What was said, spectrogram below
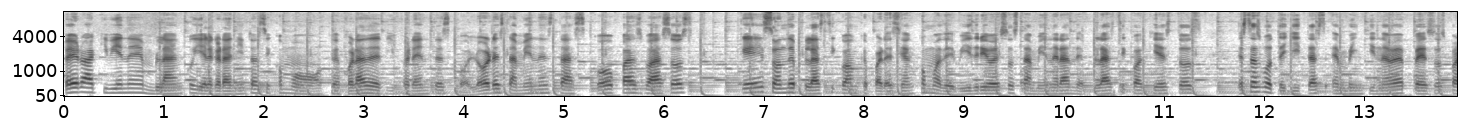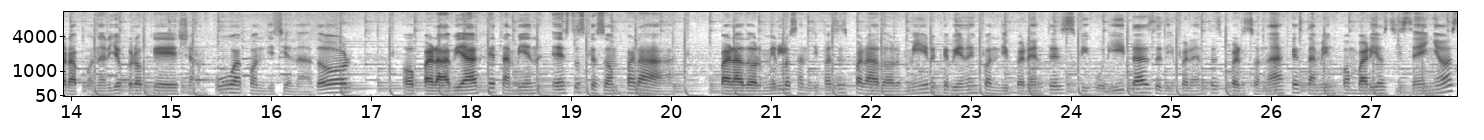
Pero aquí viene en blanco y el granito así como que fuera de diferentes colores. También estas copas, vasos que son de plástico aunque parecían como de vidrio. Esos también eran de plástico. Aquí estos, estas botellitas en 29 pesos para poner yo creo que shampoo, acondicionador o para viaje. También estos que son para, para dormir, los antifaces para dormir que vienen con diferentes figuritas de diferentes personajes. También con varios diseños.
